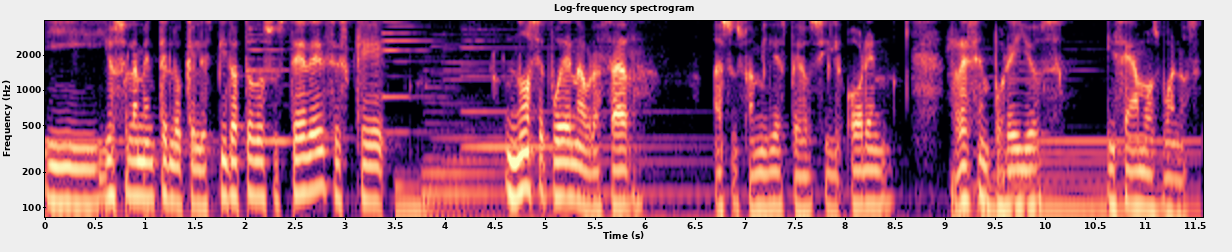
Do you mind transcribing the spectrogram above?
Y yo solamente lo que les pido a todos ustedes es que no se pueden abrazar a sus familias, pero sí oren, recen por ellos y seamos buenos.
